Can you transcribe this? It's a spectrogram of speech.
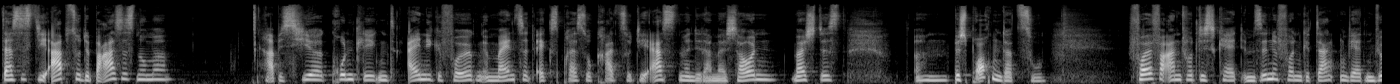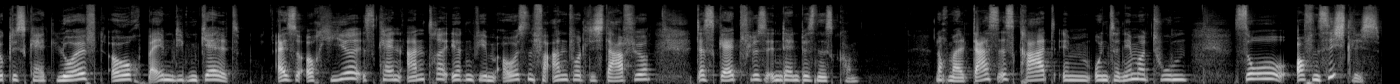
Das ist die absolute Basisnummer. Habe ich hier grundlegend einige Folgen im Mindset Express, so gerade so die ersten, wenn du da mal schauen möchtest, ähm, besprochen dazu. Vollverantwortlichkeit im Sinne von Gedanken werden Wirklichkeit läuft auch beim lieben Geld. Also auch hier ist kein anderer irgendwie im Außen verantwortlich dafür, dass Geldflüsse in dein Business kommen. Nochmal, das ist gerade im Unternehmertum so offensichtlich.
